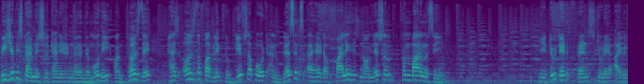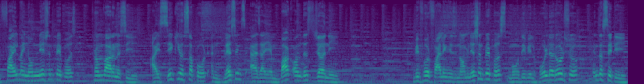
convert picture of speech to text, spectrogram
BJP's Prime Minister candidate Narendra Modi on Thursday has urged the public to give support and blessings ahead of filing his nomination from Varanasi. He tweeted, Friends, today I will file my nomination papers from Varanasi. I seek your support and blessings as I embark on this journey. Before filing his nomination papers, Modi will hold a roadshow in the city.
